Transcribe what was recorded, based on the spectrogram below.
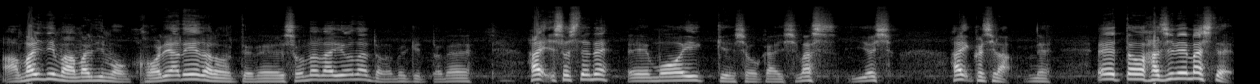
あまりにもあまりにも、こりゃねえだろうってね、そんな内容なんだろうね、きっとね。はい、そしてね、えー、もう一件紹介します。よいしょ。はい、こちら。ね。えっ、と、はじめまして。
